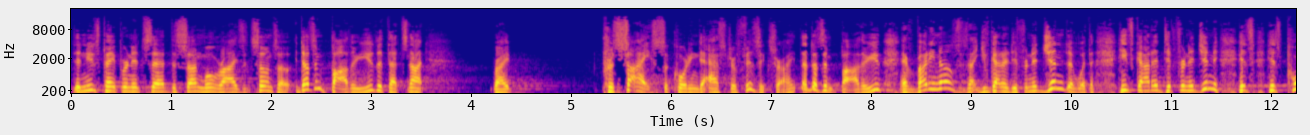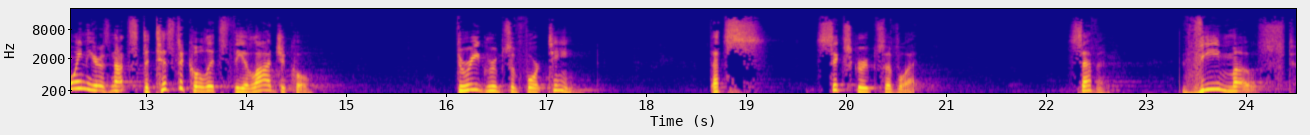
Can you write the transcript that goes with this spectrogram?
the newspaper and it said the sun will rise at so and so. It doesn't bother you that that's not, right, precise according to astrophysics, right? That doesn't bother you. Everybody knows it's not. You've got a different agenda with it. He's got a different agenda. His, his point here is not statistical, it's theological. Three groups of 14. That's six groups of what? Seven. The most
